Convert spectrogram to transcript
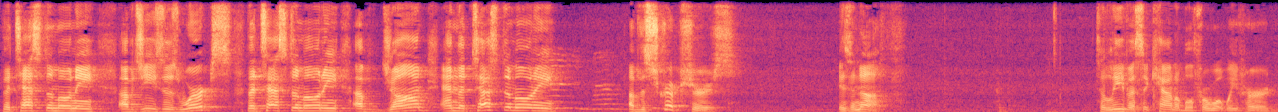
The testimony of Jesus' works, the testimony of John, and the testimony of the Scriptures is enough to leave us accountable for what we've heard.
